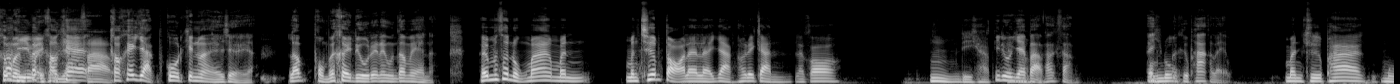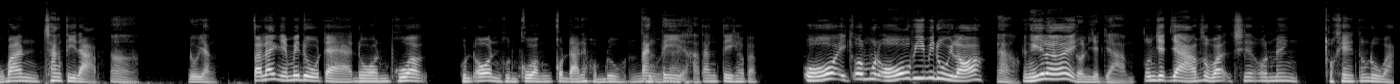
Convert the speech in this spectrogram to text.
คือเหมือนพี่เหมือนเขาแค่เป็นคนอยากทราบเขาแค่อยากพูดขึ้นมาเฉยๆอะแล้วผมไม่เคยดูด้วยนะคุณตาแมนอะเฮ้ยมันสนุกมากมันมันเชื่อมต่ออะไรหลายอย่างเข้าด้วยกัน แล้วก็ อืมดีครับ พี่ดูยายบ่าภาคสามเอ้ยผมดูมันคือภาคอะไรวะมันคือภาคหมู่บ้านช่างตีดาบเออดูยัง ตอนแรกยังไม่ดูแต่โดนพวกคุณอ้นคุณกวงกดดันให้ผมดูอดูตั้งตี้ได้อะครับตั้งตี้เขาแบบ โอ้ไอ้อ้นพูดโอ้พี่ไม่ดูอีกเหรอ อ้าวอย่างนี้เลยโดนเหยียดหยามโดนเหยียดหยามรู้สึกว่าเชื่ออ้นแม่ง โอเค ต้องดูว่ะ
